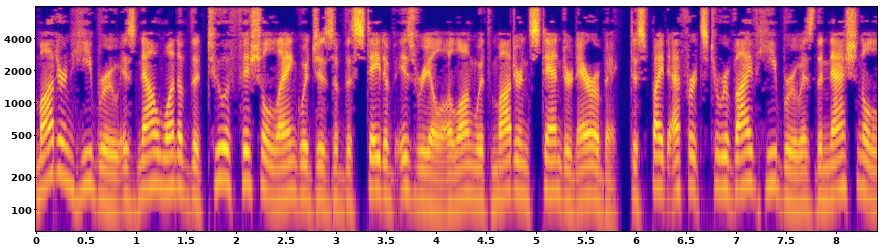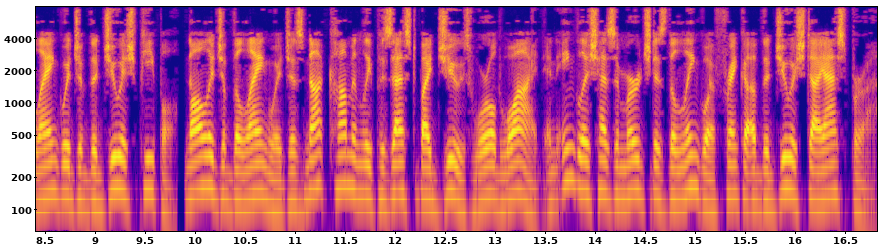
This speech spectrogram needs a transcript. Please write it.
Modern Hebrew is now one of the two official languages of the State of Israel along with Modern Standard Arabic. Despite efforts to revive Hebrew as the national language of the Jewish people, knowledge of the language is not commonly possessed by Jews worldwide and English has emerged as the lingua franca of the Jewish diaspora.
